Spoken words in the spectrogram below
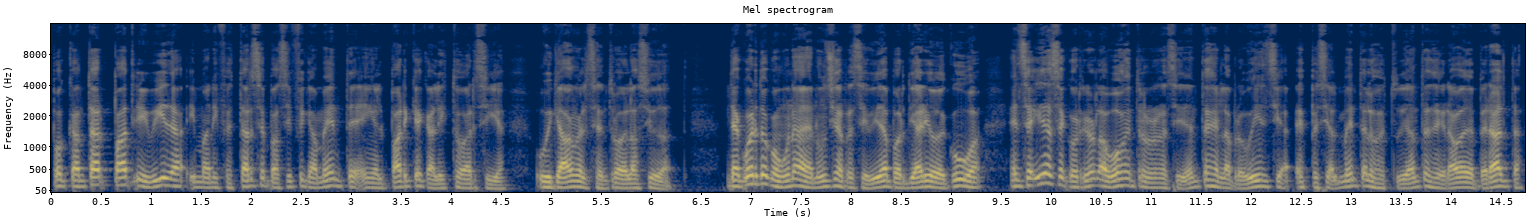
por cantar Patria y Vida y manifestarse pacíficamente en el Parque Calixto García, ubicado en el centro de la ciudad. De acuerdo con una denuncia recibida por Diario de Cuba, enseguida se corrió la voz entre los residentes en la provincia, especialmente los estudiantes de Grave de Peralta,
